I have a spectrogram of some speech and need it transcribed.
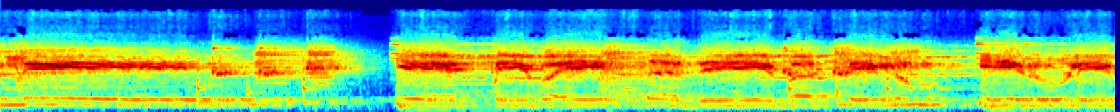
വാനിലേ വൈത്ത ദീപത്തിലും ഇരുളി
